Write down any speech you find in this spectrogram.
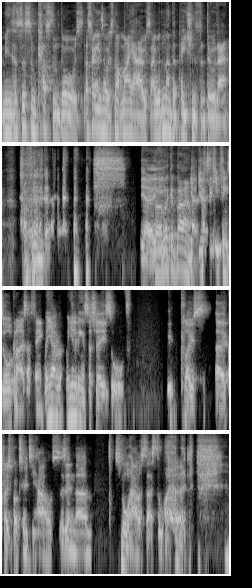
I mean, there's just some custom doors. That's how you know it's not my house. I wouldn't have the patience to do that. I think. yeah, uh, you, look at that. Yeah, you have to keep things organized. I think when you have when you're living in such a sort of close uh, close proximity house, as in um, small house. That's the word.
